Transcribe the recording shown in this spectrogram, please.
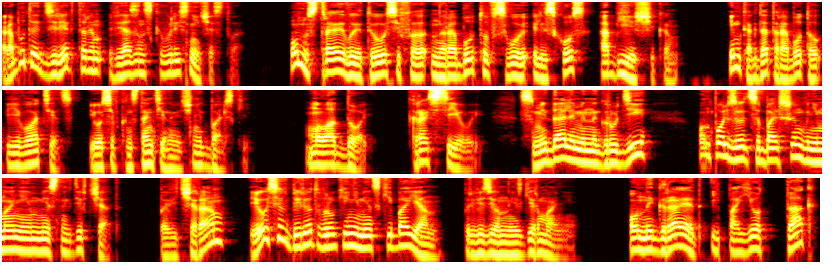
работает директором Вязанского лесничества. Он устраивает Иосифа на работу в свой лесхоз объездчиком. Им когда-то работал и его отец, Иосиф Константинович Нидбальский. Молодой, красивый, с медалями на груди, он пользуется большим вниманием местных девчат. По вечерам Иосиф берет в руки немецкий баян, привезенный из Германии. Он играет и поет так,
